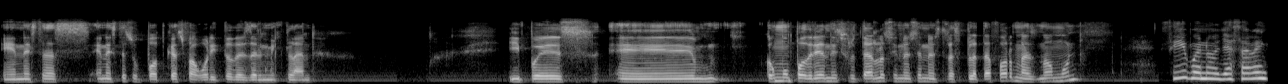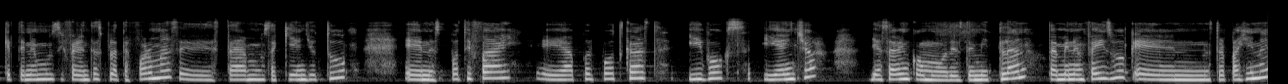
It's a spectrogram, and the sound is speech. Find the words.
en estas en este su podcast favorito desde el Mictlán. Y pues, eh, ¿cómo podrían disfrutarlo si no es en nuestras plataformas, no, Moon? sí, bueno, ya saben que tenemos diferentes plataformas. eh, estamos aquí en YouTube, en Spotify, eh, Apple Podcast, Evox y Anchor. Ya saben, como desde mi clan, también en Facebook, en nuestra página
